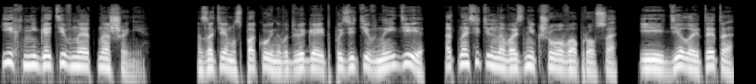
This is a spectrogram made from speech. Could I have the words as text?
их негативные отношения. Затем спокойно выдвигает позитивные идеи относительно возникшего вопроса и делает это,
